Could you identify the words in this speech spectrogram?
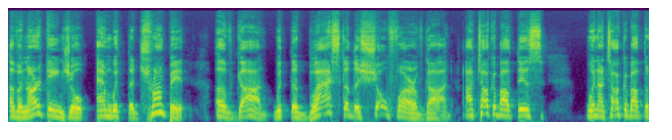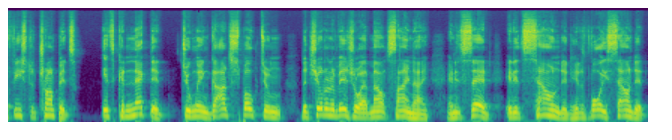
of an archangel, and with the trumpet of God, with the blast of the shofar of God." I talk about this when I talk about the Feast of Trumpets. It's connected to when God spoke to the children of Israel at Mount Sinai, and it said it had sounded, his voice sounded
